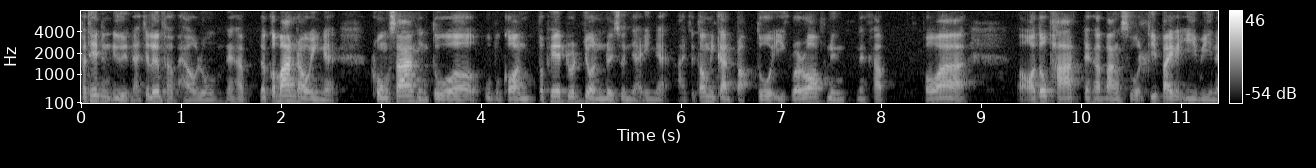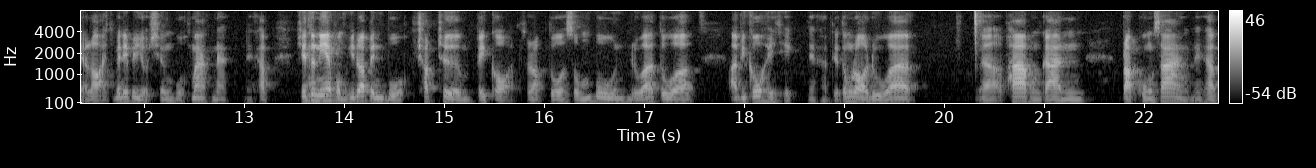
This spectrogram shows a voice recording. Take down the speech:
ประเทศอื่นๆ อาจจะเริ่มแผ่วๆลงนะครับ แล้วก็บ้านเราเองเนี่ยโครงสร้างของตัวอุปกรณ์ประเภทรถยนต์โดยส่วนใหญ่เองเนี่ยอาจจะต้องมีการปรับตัวอีกระลอกหนึ่งนะครับ เพราะว่า auto part นะครับบางส่วนที่ไปกับ EV เนี่ยเราอาจจะไม่ได้ประโยชน์เชิงบวกมากนักนะครับเช่นตัวนี้ผมคิดว่าเป็นบวก short term ไปก่อนสำหรับตัวสมบูรณ์หรือว่าตัว a b i c o High Tech นะครับเดี๋ยวต้องรอดูว่าภาพของการปรับโครงสร้างนะครับ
